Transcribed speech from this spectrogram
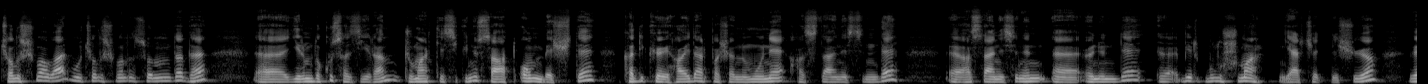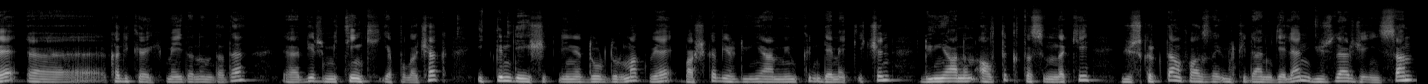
çalışma var. Bu çalışmanın sonunda da e, 29 Haziran Cumartesi günü saat 15'te Kadıköy Haydarpaşa Numune Hastanesi'nde e, hastanesinin e, önünde e, bir buluşma gerçekleşiyor ve e, Kadıköy Meydanı'nda da e, bir miting yapılacak. İklim değişikliğini durdurmak ve başka bir dünya mümkün demek için dünyanın altı kıtasındaki 140'tan fazla ülkeden gelen yüzlerce insan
